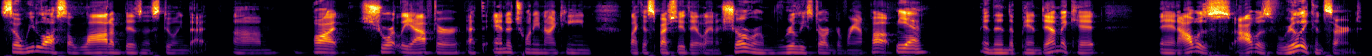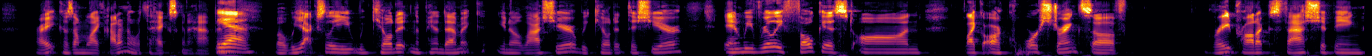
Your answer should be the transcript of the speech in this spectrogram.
So we lost a lot of business doing that. Um, but shortly after, at the end of 2019, like especially the Atlanta showroom, really started to ramp up Yeah. and then the pandemic hit and i was i was really concerned right? Because i'm like i don't know what the heck's going to happen. Yeah. but we actually we killed it in the pandemic you know last year. We killed it this year. And we've really focused on like our core strengths of great products fast shipping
